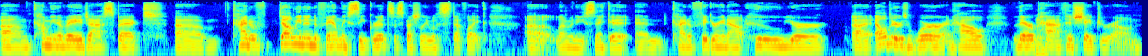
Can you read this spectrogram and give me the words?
um, coming of age aspect um, kind of delving into family secrets especially with stuff like uh, lemony snicket and kind of figuring out who your uh, elders were and how their Mm. path has shaped your own.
